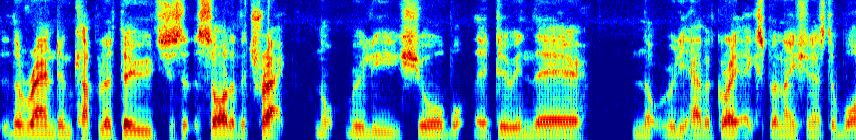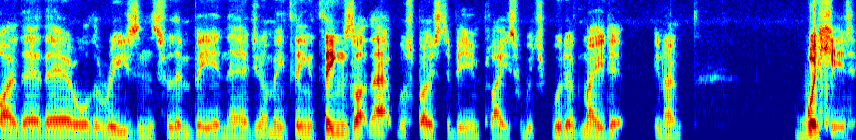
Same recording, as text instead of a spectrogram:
the random couple of dudes just at the side of the track, not really sure what they're doing there, not really have a great explanation as to why they're there or the reasons for them being there. Do you know what I mean? Thing- Things like that were supposed to be in place, which would have made it, you know, wicked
